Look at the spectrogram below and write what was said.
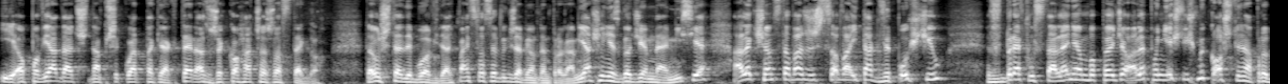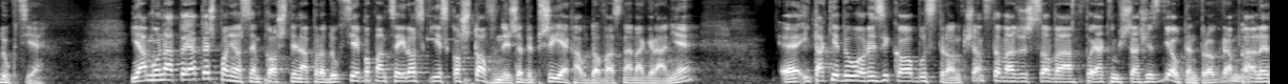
i opowiadać na przykład tak jak teraz, że kocha Czarzastego. To już wtedy było widać. Państwo sobie wygrzebią ten program. Ja się nie zgodziłem na emisję, ale ksiądz towarzysz Sowa i tak wypuścił wbrew ustaleniom, bo powiedział, ale ponieśliśmy koszty na produkcję. Ja mu na to, ja też poniosłem koszty na produkcję, bo pan Cejrowski jest kosztowny, żeby przyjechał do was na nagranie. E, I takie było ryzyko obu stron. Ksiądz towarzysz Sowa po jakimś czasie zdjął ten program, no ale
